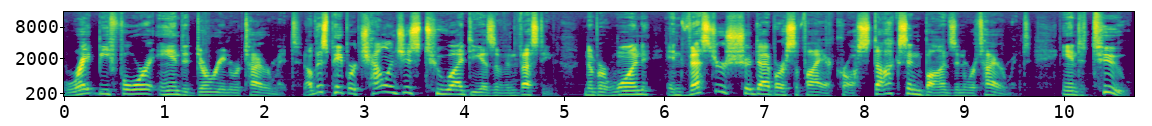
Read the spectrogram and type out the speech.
right before and during retirement. Now, this paper challenges two ideas of investing. Number one, investors should diversify across stocks and bonds in retirement. And two,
